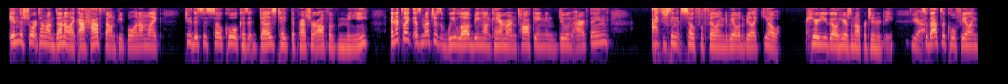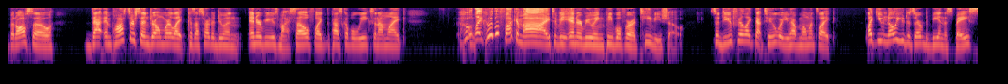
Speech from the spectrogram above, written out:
in the short time I've done it, like I have found people and I'm like, dude, this is so cool because it does take the pressure off of me. And it's like as much as we love being on camera and talking and doing our thing, I just think it's so fulfilling to be able to be like, yo, here you go, here's an opportunity. Yeah. So that's a cool feeling. But also that imposter syndrome where like because I started doing interviews myself like the past couple weeks and I'm like, who like who the fuck am I to be interviewing people for a TV show? So do you feel like that too, where you have moments like like you know you deserve to be in the space,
